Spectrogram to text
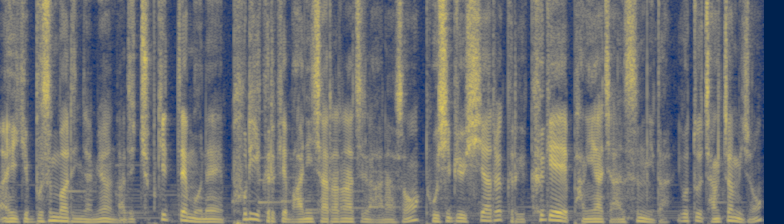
아 이게 무슨 말이냐면 아직 춥기 때문에 풀이 그렇게 많이 자라나질 않아서 도시뷰 시야를 그렇게 크게 방해하지 않습니다. 이것도 장점이죠.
